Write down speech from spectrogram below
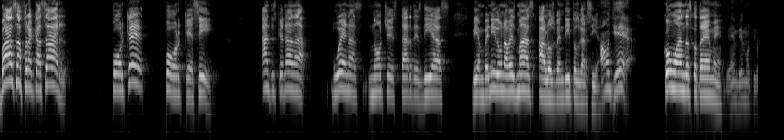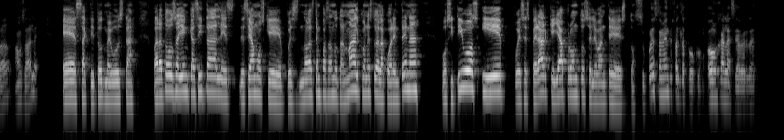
Vas a fracasar. ¿Por qué? Porque sí. Antes que nada, buenas noches, tardes, días. Bienvenido una vez más a Los Benditos García. Oh, yeah. ¿Cómo andas, JM? Bien, bien motivado. Vamos a darle. Esa actitud me gusta. Para todos ahí en casita, les deseamos que pues no la estén pasando tan mal con esto de la cuarentena, positivos y pues esperar que ya pronto se levante esto. Supuestamente falta poco. Ojalá sea verdad.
